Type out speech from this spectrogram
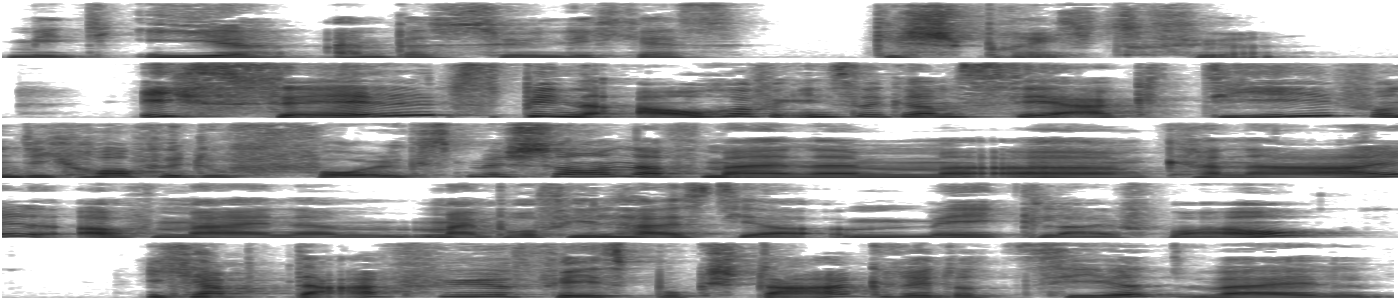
mit ihr ein persönliches Gespräch zu führen. Ich selbst bin auch auf Instagram sehr aktiv und ich hoffe, du folgst mir schon auf meinem äh, Kanal. Auf meinem, mein Profil heißt ja Make Life Wow. Ich habe dafür Facebook stark reduziert, weil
